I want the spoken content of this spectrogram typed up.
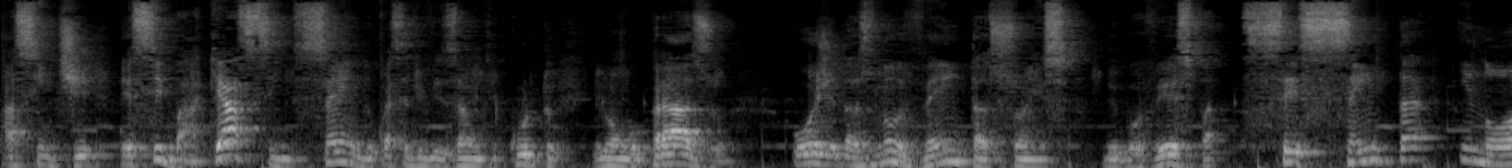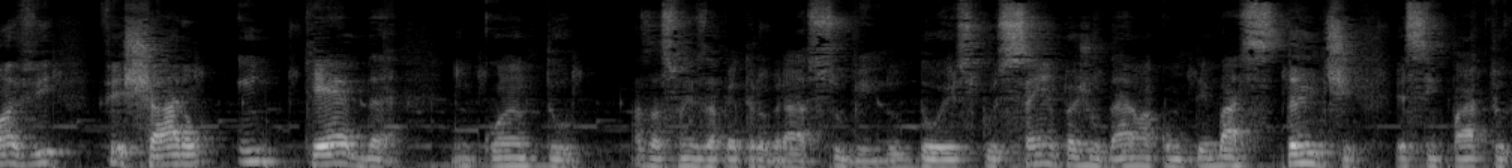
a sentir esse baque. Assim sendo, com essa divisão entre curto e longo prazo, hoje das 90 ações do Ibovespa, 69 fecharam em queda, enquanto as ações da Petrobras subindo 2% ajudaram a conter bastante esse impacto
